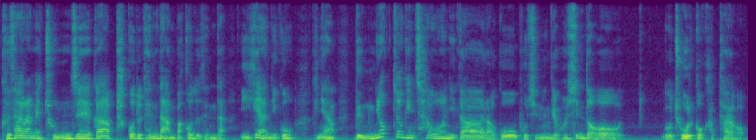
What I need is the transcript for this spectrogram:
그 사람의 존재가 바꿔도 된다 안 바꿔도 된다 이게 아니고 그냥 능력적인 차원이다라고 보시는 게 훨씬 더뭐 좋을 것 같아요.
